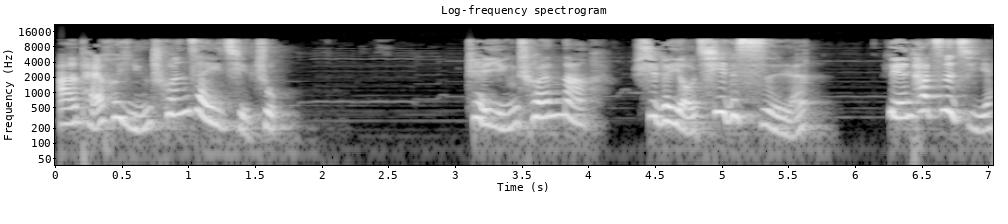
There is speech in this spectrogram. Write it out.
安排和迎春在一起住，这迎春呢是个有气的死人，连他自己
